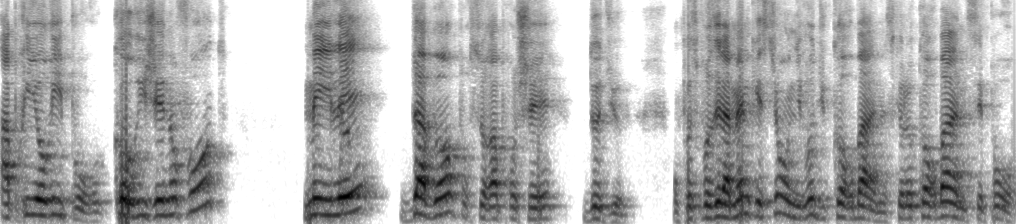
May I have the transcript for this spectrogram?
a priori pour corriger nos fautes, mais il est d'abord pour se rapprocher de Dieu. On peut se poser la même question au niveau du korban. Est-ce que le korban, c'est pour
